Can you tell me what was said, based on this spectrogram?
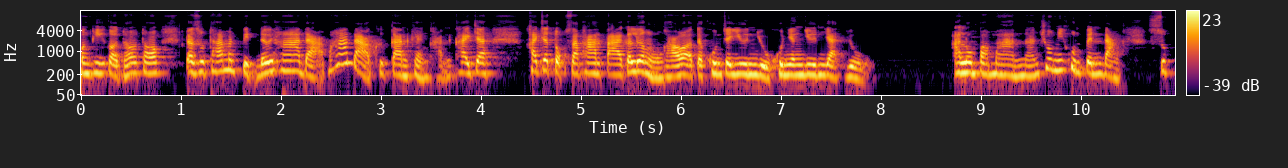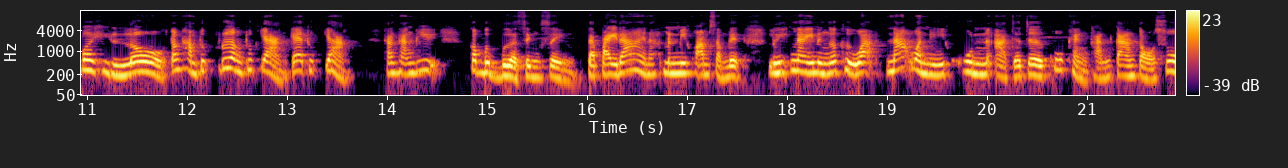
บางทีก็ท้อท้อแต่สุดท้ายมันปิดด้วยห้าดาบห้าดาบคือการแข่งขัน ใครจะใครจะตกสะพานตายก็เรื่องของเขาอะแต่คุณจะยืนอยู่คุณยังยืนหยัดอยู่อารมณ์ประมาณนั้น ช่วงนี้คุณเป็นดั่งซูเปอร์ฮีโร่ต้องทำทุกเรื่องทุกอย่างแก้ทุกอย่าง ทั้งๆทที่ก็เบื่อเบื่อเซ็งๆ แต่ไปได้นะ มันมีความสำเร็จ หรืออีกในหนึ่งก็คือว่า ณวันนี้คุณอาจจะเจอคู่แข่งขันการต่อสู้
